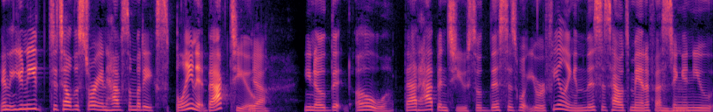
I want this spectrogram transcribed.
And you need to tell the story and have somebody explain it back to you. Yeah. You know that oh that happened to you so this is what you were feeling and this is how it's manifesting Mhm. in you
